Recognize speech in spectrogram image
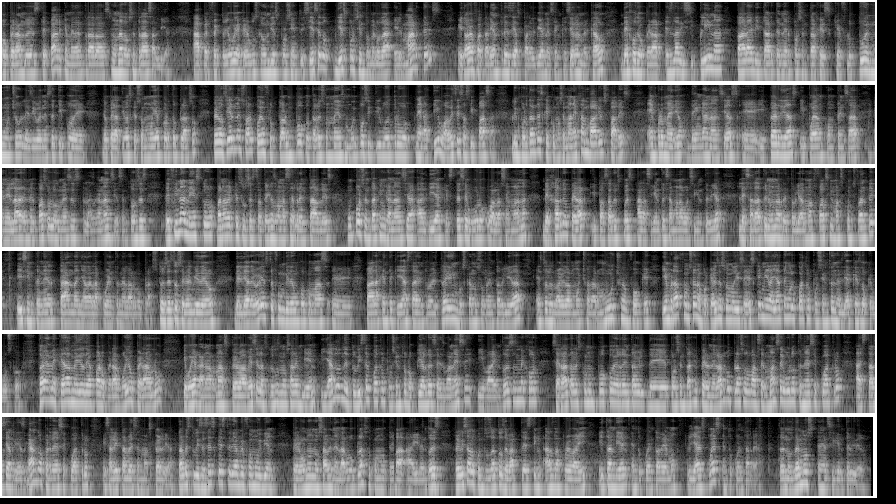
operando este par que me da entradas, una dos entradas al día ah, perfecto, yo voy a querer buscar un 10%. Y si ese 10% me lo da el martes y todavía faltarían tres días para el viernes en que cierre el mercado, dejo de operar. Es la disciplina para evitar tener porcentajes que fluctúen mucho, les digo, en este tipo de, de operativas que son muy a corto plazo. Pero si es mensual pueden fluctuar un poco, tal vez un mes muy positivo, otro negativo, a veces así pasa. Lo importante es que como se manejan varios pares, en promedio den ganancias eh, y pérdidas y puedan compensar en el, en el paso de los meses las ganancias. Entonces, definan esto, van a ver que sus estrategias van a ser rentables, un porcentaje en ganancia al día que esté seguro o a la semana, dejar de operar y pasar después a la siguiente semana o al siguiente día, les hará tener una rentabilidad más fácil, más constante y sin tener tan dañada la cuenta en el largo plazo. Entonces, esto sería el video del día de hoy. Este fue un video un poco más eh, para la gente que ya está dentro del trading buscando su rentabilidad. Esto les va a ayudar mucho a dar mucho enfoque y en verdad funciona porque a veces uno dice, es que mira, ya tengo el 4% en el día que es lo que busco. Todavía me queda medio día para operar, voy a operarlo y voy a ganar más, pero a veces las cosas no salen bien y ya donde tuviste el 4% lo pierdes, se desvanece y va. Entonces es mejor cerrar tal vez con un poco de rentabilidad de porcentaje, pero en el largo plazo va a ser más seguro tener ese 4 a estarse arriesgando a perder ese 4 y salir tal vez en más pérdida. Tal vez tú dices, es que este día me fue muy bien, pero uno no sabe en el largo plazo cómo te va a ir. Entonces, revísalo con tus datos de backtesting, haz la prueba ahí y también en tu cuenta demo y ya después en tu cuenta real. Entonces, nos vemos en el siguiente video.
